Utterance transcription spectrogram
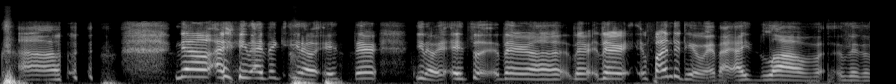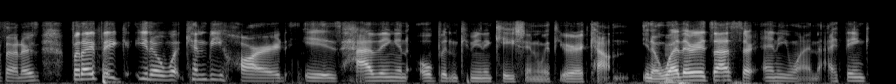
uh, no, I mean I think you know it, they're you know it's they're uh, they're they're fun to deal with. I, I love business owners, but I think you know what can be hard is having an open communication with your accountant. You know hmm. whether it's us or anyone. I think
